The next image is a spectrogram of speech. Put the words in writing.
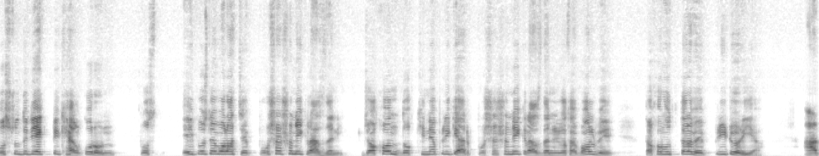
প্রশ্ন দুটি একটি খেয়াল করুন। এই প্রশ্নে বলা হচ্ছে প্রশাসনিক রাজধানী। যখন দক্ষিণ আফ্রিকার প্রশাসনিক রাজধানীর কথা বলবে, তখন উত্তর হবে প্রিটোরিয়া। আর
